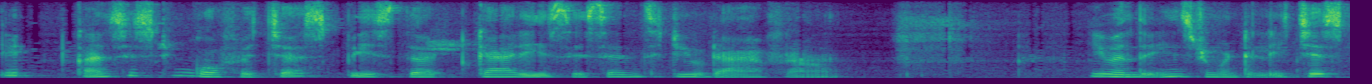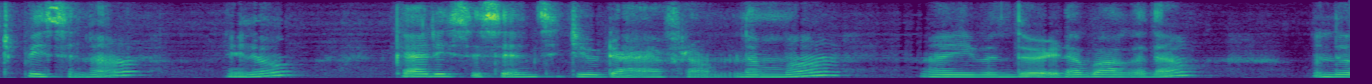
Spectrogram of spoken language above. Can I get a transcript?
It consisting of a chest piece that carries a sensitive diaphragm ಈ ಒಂದು ಇನ್ಸ್ಟ್ರೂಮೆಂಟಲ್ಲಿ ಚೆಸ್ಟ್ ಪೀಸನ್ನು ಏನು ಕ್ಯಾರೀಸ್ ಎ ಸೆನ್ಸಿಟಿವ್ ಡಯಾಫ್ರಾಮ್ ನಮ್ಮ ಈ ಒಂದು ಎಡಭಾಗದ ಒಂದು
